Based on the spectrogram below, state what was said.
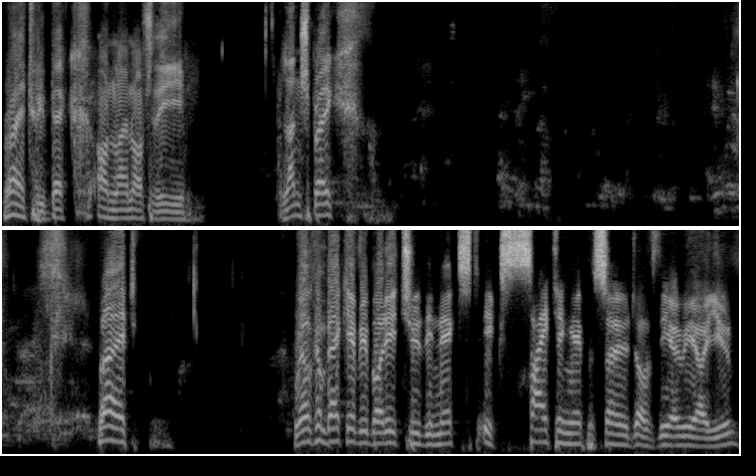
Right, we're back online after the lunch break. Right. Welcome back, everybody, to the next exciting episode of the OERU.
